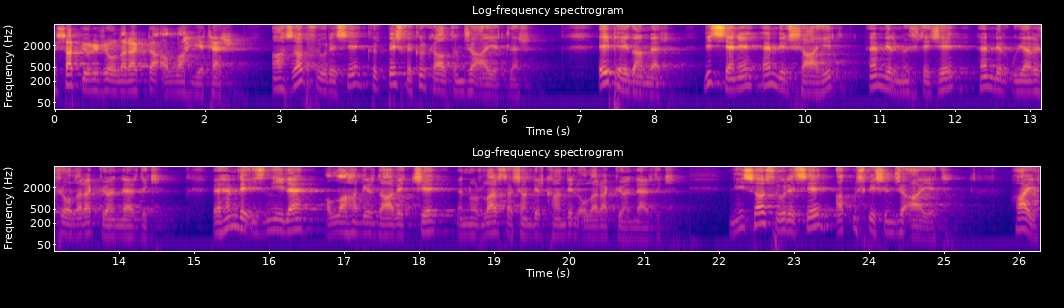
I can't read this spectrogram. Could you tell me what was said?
Hesap görücü olarak da Allah yeter. Ahzab suresi 45 ve 46. ayetler. Ey peygamber! Biz seni hem bir şahit, hem bir müjdeci, hem bir uyarıcı olarak gönderdik. Ve hem de izniyle Allah'a bir davetçi ve nurlar saçan bir kandil olarak gönderdik. Nisa suresi 65. ayet. Hayır,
